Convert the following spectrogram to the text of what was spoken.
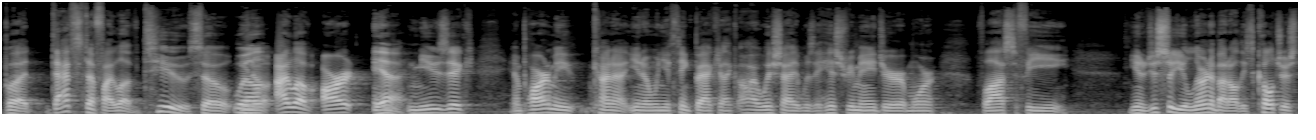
but that stuff I love too. So Well- you know, I love art and Yeah. music, and part of me kind of you know when you think back, you're like, oh, I wish I was a history major or more philosophy. You know, just so you learn about all these cultures.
